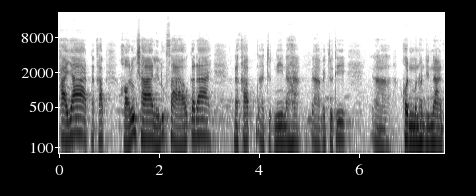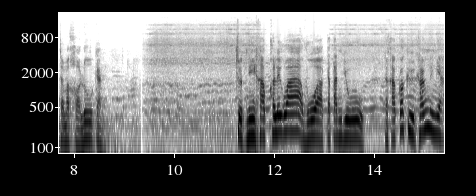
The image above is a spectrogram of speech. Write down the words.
ทายาทนะครับ ขอลูกชายหรือลูกสาวก็ได้นะครับจุดนี้นะฮะเป็นจุดที่คนมณฑลดินนานจะมาขอลูกกัน จุดนี้ครับเขาเรียกว่าวัวกระตันยูนะครับก็คือครั้งหนึ่งเนี่ย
